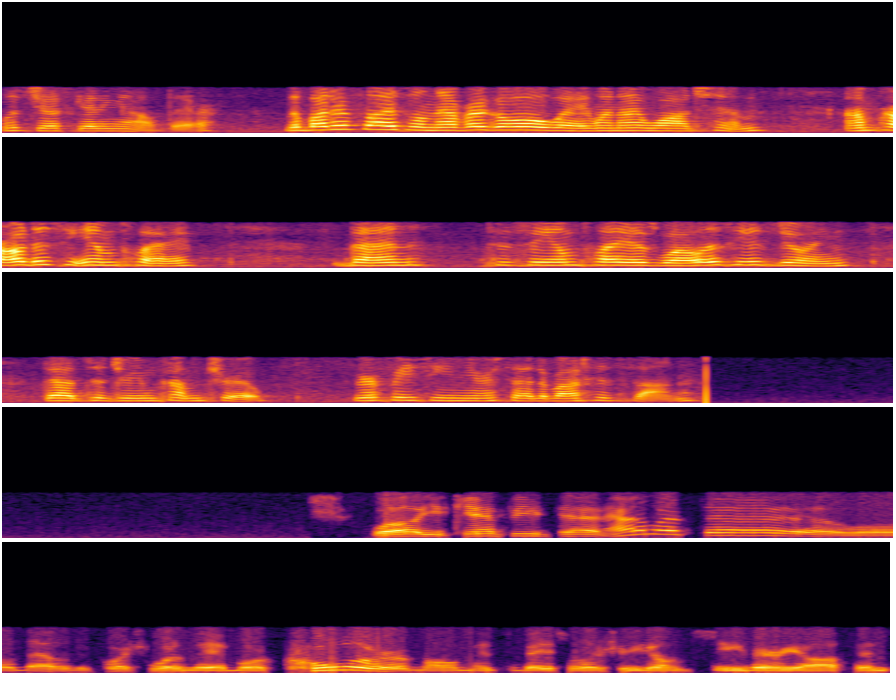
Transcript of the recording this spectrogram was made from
was just getting out there. The butterflies will never go away when I watch him. I'm proud to see him play. Then, to see him play as well as he is doing, that's a dream come true, Griffey Sr. said about his son. Well, you can't beat that. How about the? Well, that was of course one of the more cooler moments in baseball history you don't see very often.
